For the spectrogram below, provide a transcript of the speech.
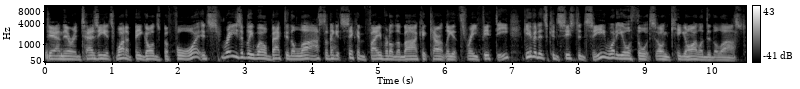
down there in Tassie. It's won at big odds before. It's reasonably well backed in the last. I think it's second favourite on the market currently at 350. Given its consistency, what are your thoughts on King Island in the last?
